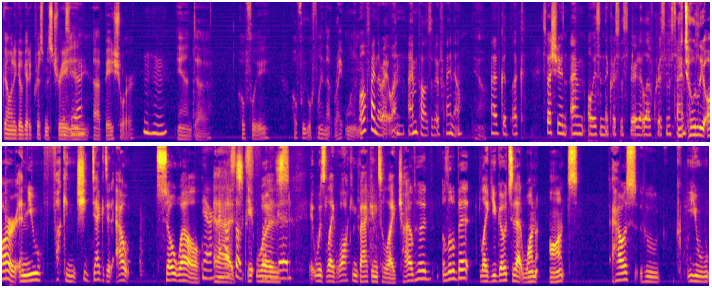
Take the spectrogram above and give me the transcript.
going to go get a Christmas tree Yes, in uh, Bayshore, Mhm. and uh, hopefully, hopefully we'll find that right one. We'll find the right one. I'm positive. I know. Yeah. I have good luck. Especially, when I'm always in the Christmas spirit. I love Christmas time. You totally are, and you fucking she decked it out so well. Yeah, her house looks it was. good. It was like walking back into like childhood a little bit. Like you go to that one aunt's house who you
